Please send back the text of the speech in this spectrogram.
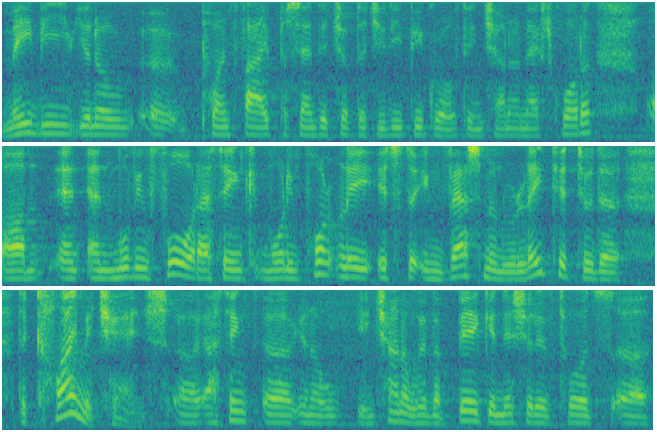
maybe you know uh, 0.5 percentage of the GDP growth in China next quarter. Um, and, and moving forward, I think more importantly, it's the investment related to the, the climate change. Uh, I think uh, you know in China we have a big initiative towards uh,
